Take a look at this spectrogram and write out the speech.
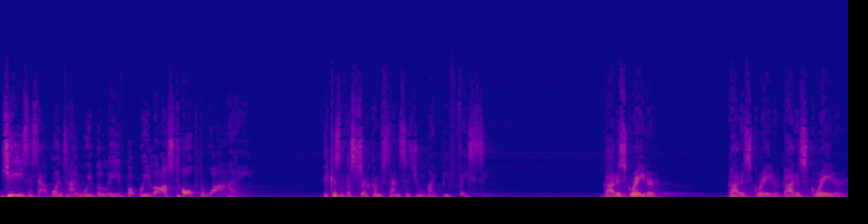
Jesus, at one time we believed, but we lost hope. Why? Because of the circumstances you might be facing. God is greater. God is greater. God is greater.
